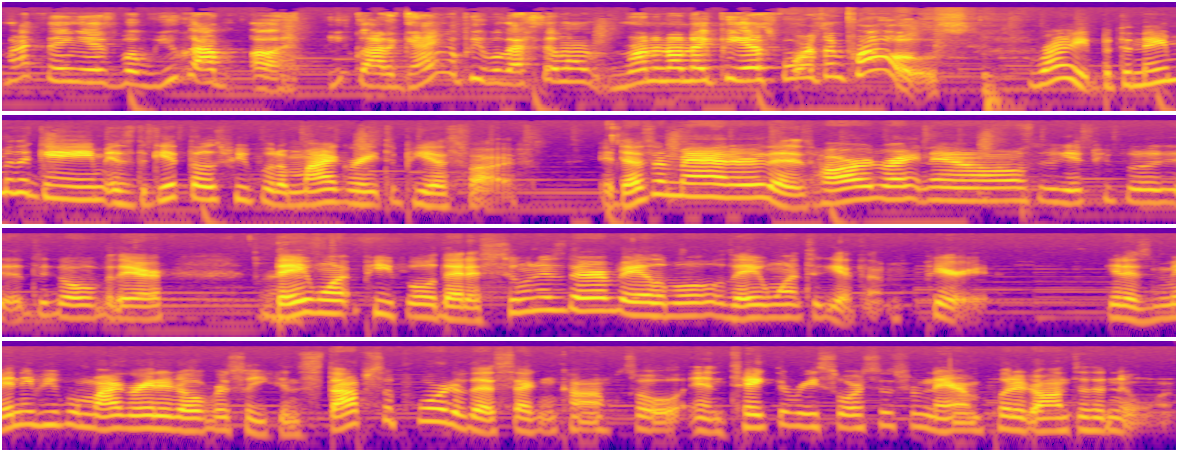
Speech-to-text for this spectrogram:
my, my, thing is, but you got uh, you got a gang of people that still on, running on their PS4s and Pros. Right, but the name of the game is to get those people to migrate to PS5. It doesn't matter that it's hard right now to get people to, to go over there. Right. They want people that as soon as they're available, they want to get them. Period. Get as many people migrated over so you can stop support of that second console and take the resources from there and put it onto the new one.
